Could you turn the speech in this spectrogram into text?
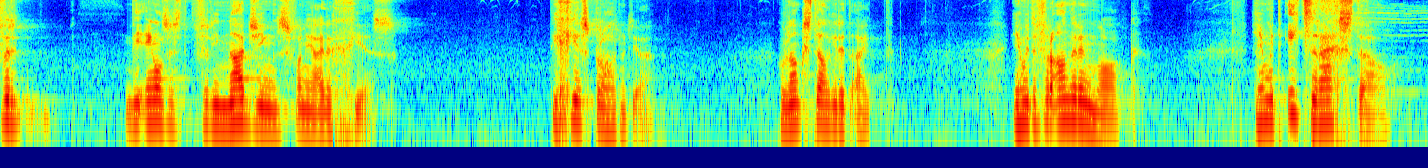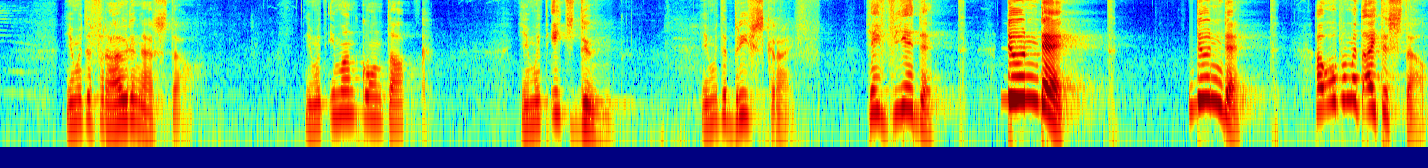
vir die Engels is vir die nudgings van die Heilige Gees. Die Gees praat met jou. Hoe lank stel jy dit uit? Jy moet 'n verandering maak. Jy moet iets regstel. Jy moet 'n verhouding herstel. Jy moet iemand kontak Jy moet iets doen. Jy moet 'n brief skryf. Jy weet dit. Doen dit. Doen dit. Hou op om dit uit te stel.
